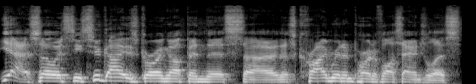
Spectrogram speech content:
yeah, so it's these two guys growing up in this uh, this crime ridden part of Los Angeles,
